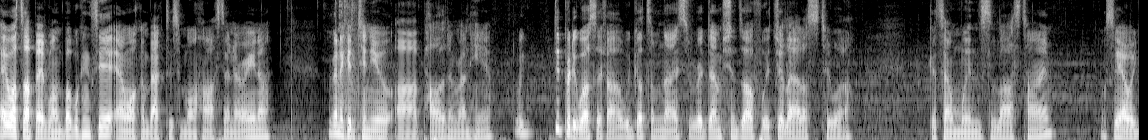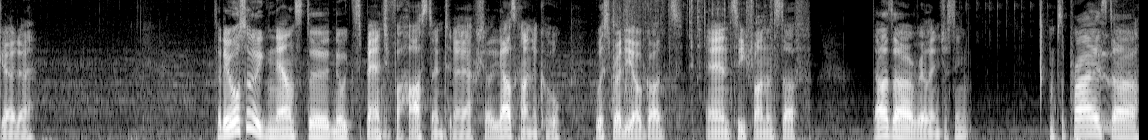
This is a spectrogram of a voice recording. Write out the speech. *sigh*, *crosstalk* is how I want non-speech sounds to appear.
Hey, what's up everyone? Bubblekings here, and welcome back to some more Hearthstone Arena. We're going to continue our Paladin run here. We did pretty well so far. We got some nice redemptions off, which allowed us to uh, get some wins the last time. We'll see how we go though. So they also announced the new expansion for Hearthstone today, actually. That was kind of cool. Whisper of the Old Gods and C'Thun and stuff. That was uh, really interesting. I'm surprised... Uh,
